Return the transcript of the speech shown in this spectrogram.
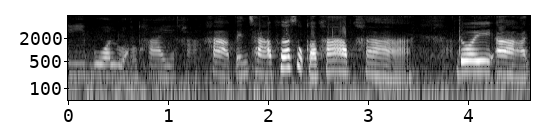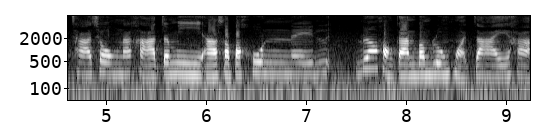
ดีบัวหลวงไทยค่ะ ค่ะ เป็นชาเพื่อสุขภาพค่ะ โดยอ่าชาชงนะคะจะมีอ่าสรรพคุณในเรื่องของการบำรุงหัวใจค่ะ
